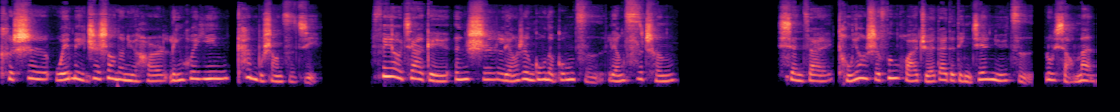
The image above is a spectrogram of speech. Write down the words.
可是唯美至上的女孩林徽因看不上自己，非要嫁给恩师梁任公的公子梁思成。现在同样是风华绝代的顶尖女子陆小曼，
